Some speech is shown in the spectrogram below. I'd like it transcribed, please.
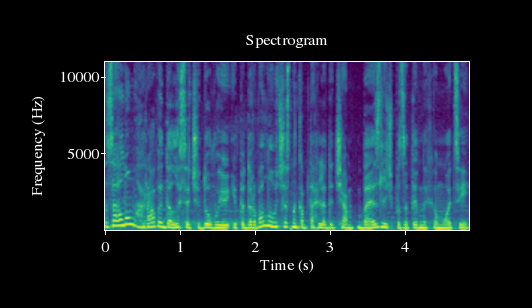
Загалом гра видалася чудовою і подарувала учасникам та глядачам безліч позитивних емоцій.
